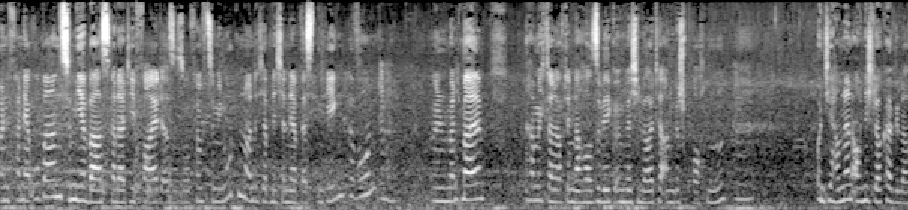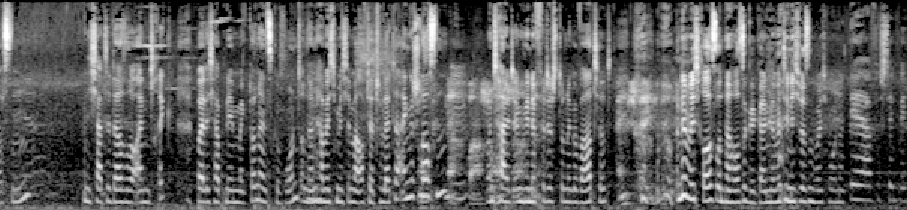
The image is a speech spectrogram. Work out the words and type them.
Und von der U-Bahn zu mir war es relativ weit, also so 15 Minuten und ich habe nicht in der besten Gegend gewohnt. Und manchmal haben mich dann auf dem Nachhauseweg irgendwelche Leute angesprochen. Und die haben dann auch nicht locker gelassen. Und ich hatte da so einen Trick, weil ich habe neben McDonalds gewohnt und dann habe ich mich immer auf der Toilette eingeschlossen Warschauer und halt irgendwie eine Viertelstunde gewartet. Und dann bin ich raus und nach Hause gegangen, damit die nicht wissen, wo ich wohne. Ja, verständlich.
